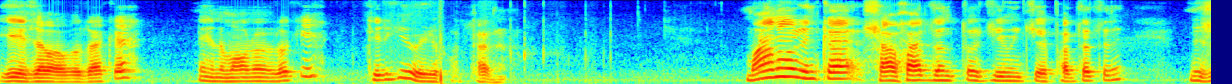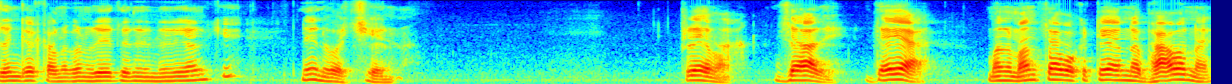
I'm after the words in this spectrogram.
ఏ జవాబు దాకా నేను మౌనంలోకి తిరిగి వెళ్ళిపోతాను. మానవులు ఇంకా సౌహార్దంతో జీవించే పద్ధతిని నిజంగా కనుగొనలేదనే నిర్ణయానికి నేను వచ్చాను. ప్రేమ. జాలి దయ మనమంతా ఒకటే అన్న భావన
